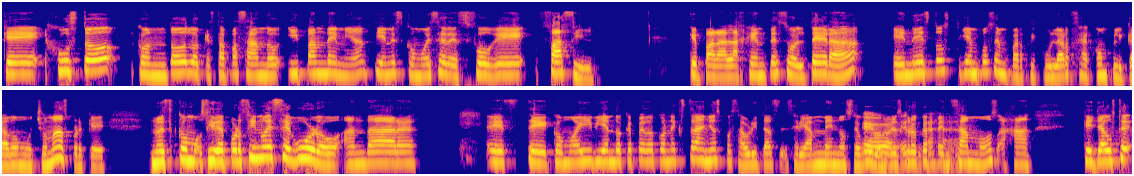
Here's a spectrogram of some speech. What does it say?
que justo con todo lo que está pasando y pandemia, tienes como ese desfogue fácil, que para la gente soltera, en estos tiempos en particular, se ha complicado mucho más, porque no es como, si de por sí no es seguro andar, este, como ahí viendo qué pedo con extraños, pues ahorita se- sería menos seguro. Peor, Entonces creo que ajá. pensamos, ajá, que ya usted,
